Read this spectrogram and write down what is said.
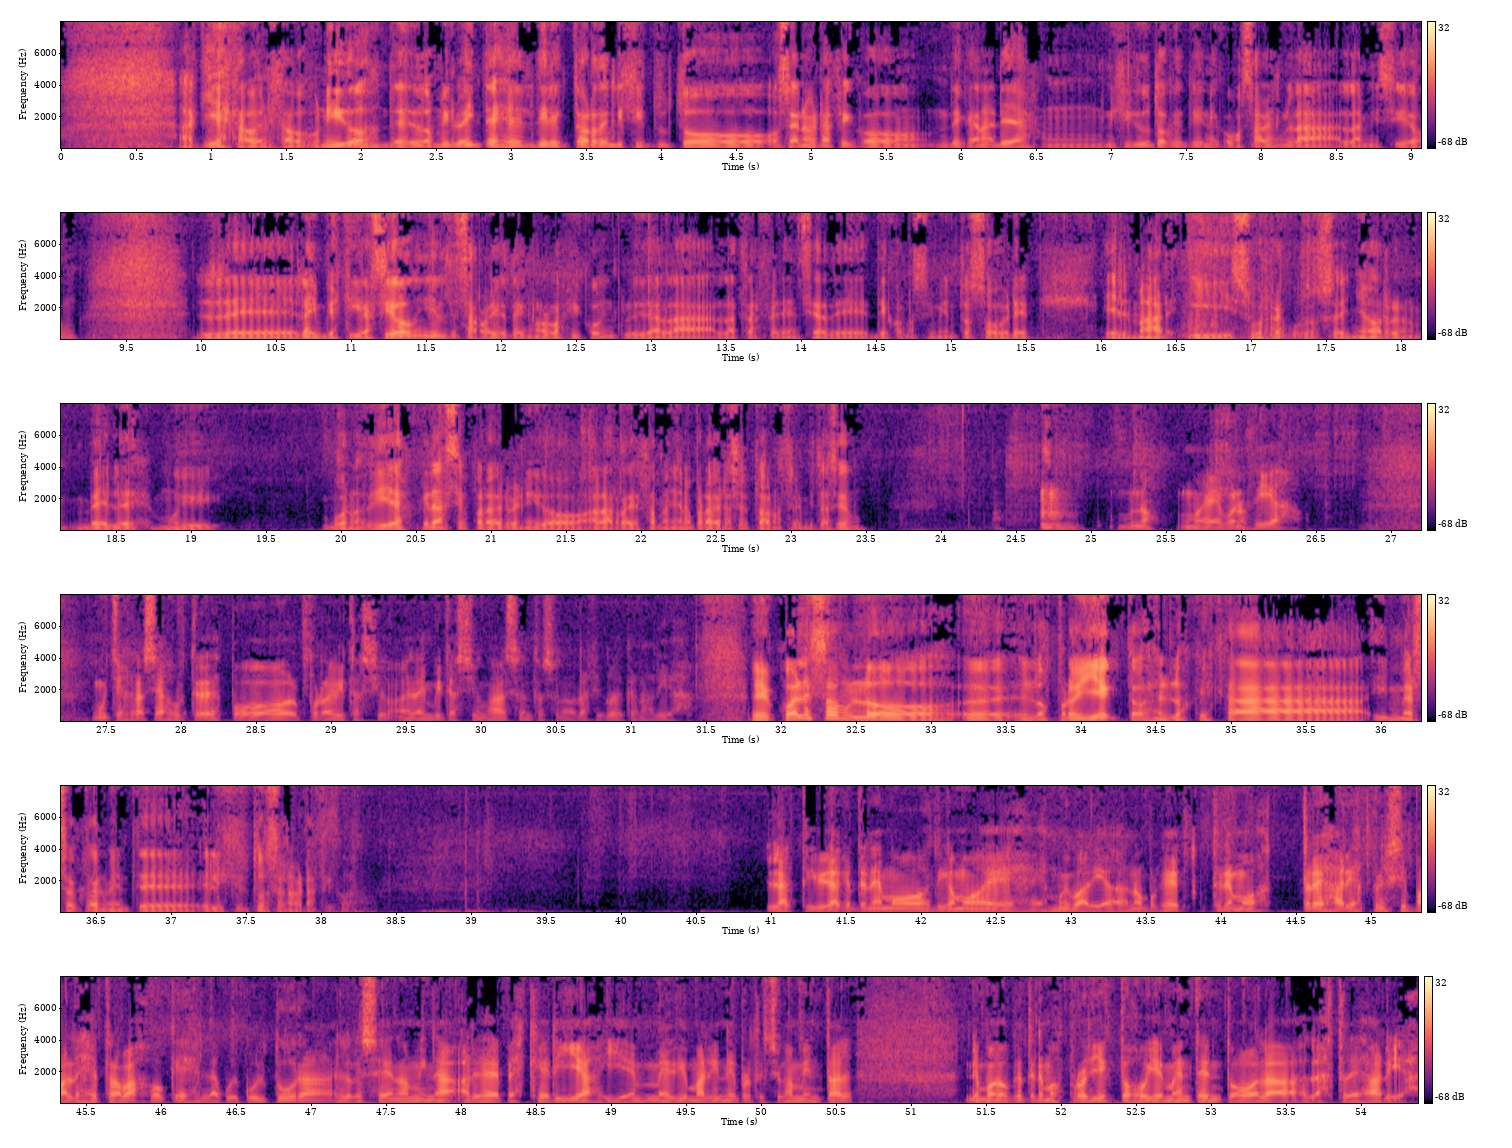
aquí, ha estado en Estados Unidos. Desde 2020 es el director del Instituto Oceanográfico de Canarias, un instituto que tiene, como saben, la, la misión la investigación y el desarrollo tecnológico, incluida la, transferencia de, conocimientos sobre el mar y sus recursos. Señor Vélez, muy buenos días. Gracias por haber venido a la radio esta mañana, por haber aceptado nuestra invitación. No, muy buenos días. Muchas gracias a ustedes por, la, invitación, la invitación al Centro Sonográfico de Canarias. Eh, ¿Cuáles son los, eh, los proyectos en los que está inmerso actualmente el Instituto Sonográfico? La actividad que tenemos, digamos, es, muy variada, ¿no? Porque tenemos tres áreas principales de trabajo, que es la acuicultura, en lo que se denomina área de pesquería y en medio marino y protección ambiental, de modo que tenemos proyectos, obviamente, en todas las tres áreas.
